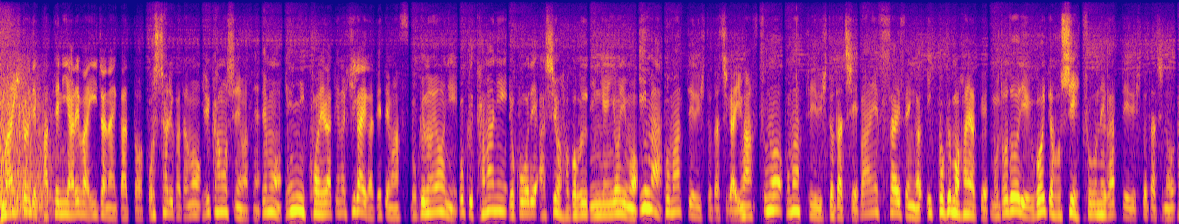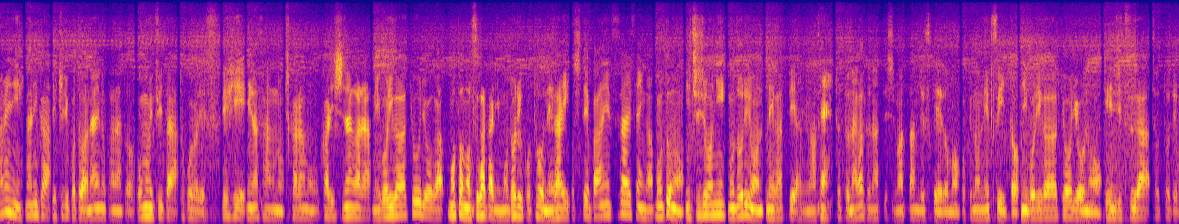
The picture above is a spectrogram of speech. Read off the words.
お前一人で勝手にやればいいじゃないかとおっしゃる方もいるかもしれません。でも、現にこれだけの被害が出てます。僕のように、僕たまに旅行で足を運ぶ人間よりも、今困ってっている人たちがいます。その困っている人たち、万越再選が一刻も早く元通り動いてほしい。そう願っている人たちのために何かできることはないのかなと思いついたところです。ぜひ皆さんの力もお借りしながら、濁川橋梁が元の姿に戻ることを願い、そして万越再選が元の日常に戻るよう願ってやみません。ちょっと長くなってしまったんですけれども、僕の熱意と濁川橋梁の現実がちょっとでも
